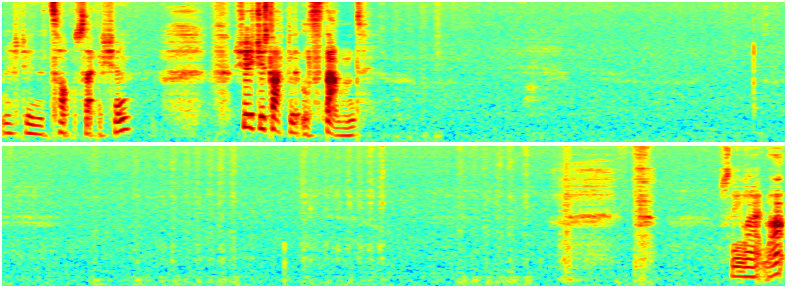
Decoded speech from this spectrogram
I'm just doing the top section. So it's just like a little stand. See like that.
